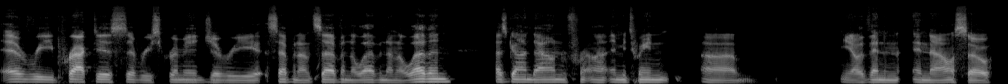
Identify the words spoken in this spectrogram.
every practice, every scrimmage, every seven on seven, 11 on 11 has gone down for, uh, in between, um, you know, then and, and now. So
